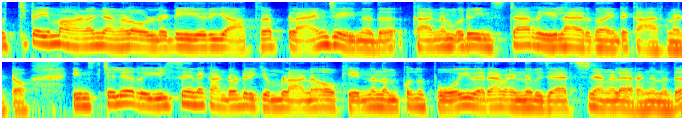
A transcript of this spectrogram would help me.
ഉച്ച ടൈമാണ് ഞങ്ങൾ ഓൾറെഡി ഈ ഒരു യാത്ര പ്ലാൻ ചെയ്യുന്നത്. കാരണം ഒരു ഇൻസ്റ്റാ റീലായിരുന്നു അതിന്റെ കാരണം കേട്ടോ ഇൻസ്റ്റയിൽ റീൽസ് ഇങ്ങനെ കണ്ടുകൊണ്ടിരിക്കുമ്പോഴാണ് ഓക്കെ ഇന്ന് നമുക്കൊന്ന് പോയി വരാം എന്ന് വിചാരിച്ച് ഞങ്ങൾ ഇറങ്ങുന്നത്.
